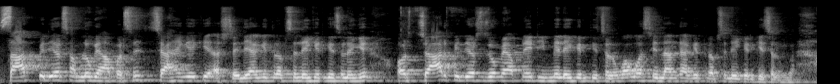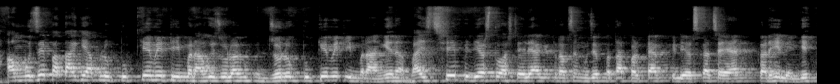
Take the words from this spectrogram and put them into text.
सात प्लेयर्स हम लोग यहाँ पर से चाहेंगे कि ऑस्ट्रेलिया की तरफ़ से लेकर के चलेंगे, और चार प्लेयर्स जो मैं अपनी टीम में लेकर के चलूँगा, वो श्रीलंका की तरफ़ से लेकर के चलूँगा। अब मुझे पता कि आप लोग तुक्के में टीम बनाओगे, जो लोग जो लोग तुक्के में टीम बनाएँगे ना, भाई, छह प्लेयर्स तो ऑस्ट्रेलिया की तरफ़ से, मुझे पता परफेक्ट प्लेयर्स का चयन कर ही लेंगे।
